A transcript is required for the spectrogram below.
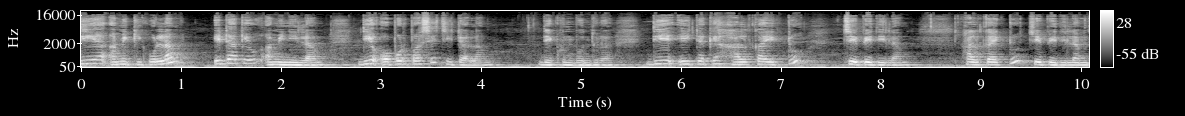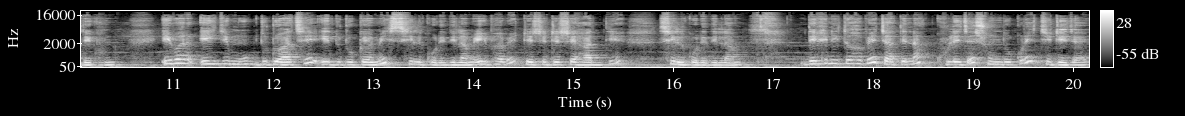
দিয়ে আমি কি করলাম, এটাকেও আমি নিলাম, দিয়ে অপর পাশে চিটালাম। দেখুন বন্ধুরা, দিয়ে এইটাকে হালকা একটু চেপে দিলাম। হালকা একটু চেপে দিলাম, দেখুন। এবার এই যে মুখ দুটো আছে, এই দুটোকে আমি সিল করে দিলাম। এইভাবে টেসে টেসে হাত দিয়ে সিল করে দিলাম। দেখে নিতে হবে যাতে না খুলে যায়, সুন্দর করে চিটে যায়।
